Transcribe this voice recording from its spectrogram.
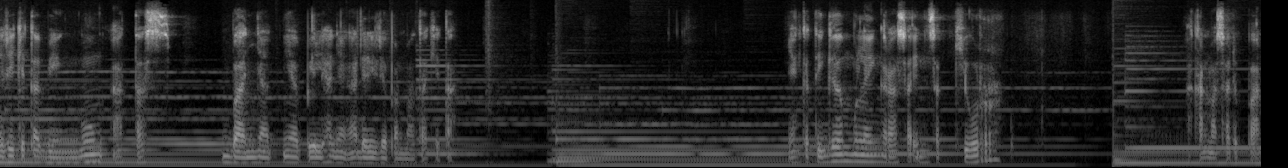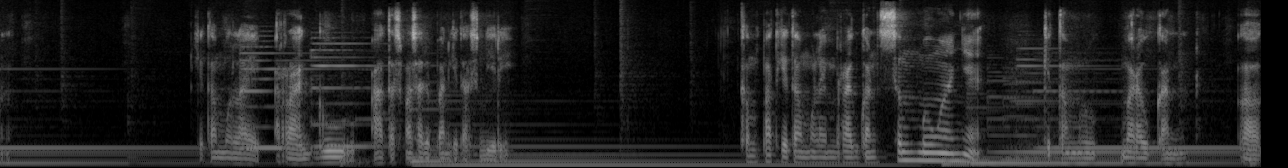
Jadi kita bingung atas banyaknya pilihan yang ada di depan mata kita. Yang ketiga mulai ngerasa insecure akan masa depan. Kita mulai ragu atas masa depan kita sendiri. Keempat, kita mulai meragukan semuanya. Kita meragukan uh,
